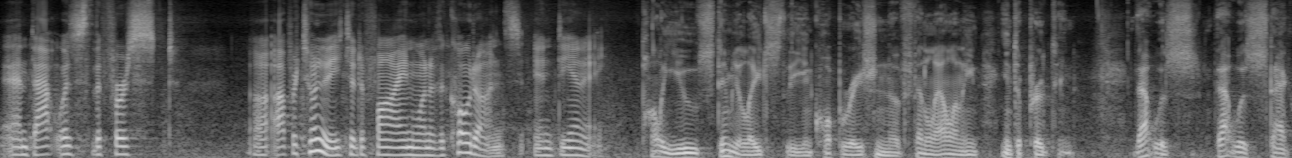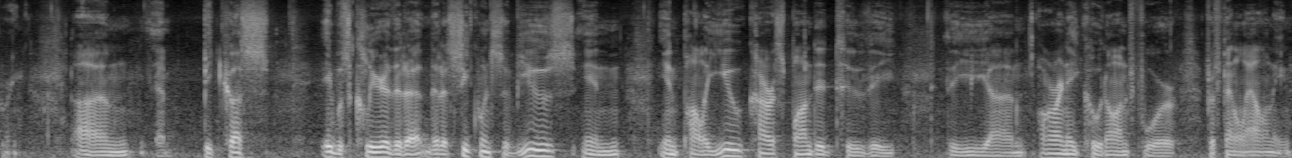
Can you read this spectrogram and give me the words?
And that was the first uh, opportunity to define one of the codons in DNA. Poly-U stimulates the incorporation of phenylalanine into protein. That was, that was staggering um, because it was clear that a, that a sequence of U's in, in poly-U corresponded to the, the um, RNA codon for, for phenylalanine.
